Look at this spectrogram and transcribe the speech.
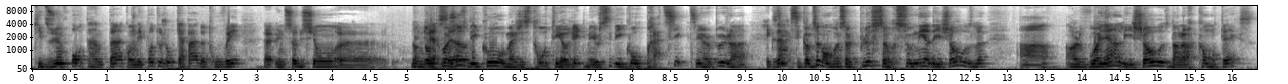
qui durent autant de temps qu'on n'est pas toujours capable de trouver euh, une solution euh, Donc, donc, pas juste des cours magistraux théoriques, mais aussi des cours pratiques. Tu sais, un peu genre. Exact. C'est comme ça qu'on va se plus se souvenir des choses, là, en, en le voyant les choses dans leur contexte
